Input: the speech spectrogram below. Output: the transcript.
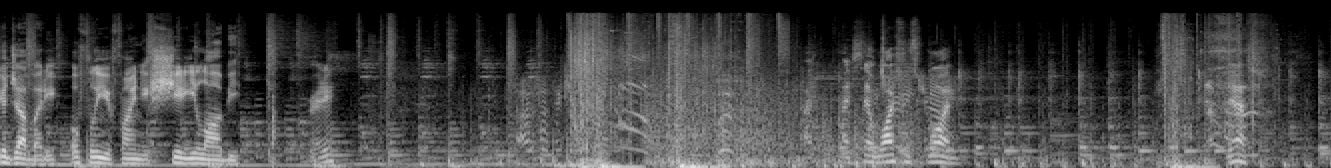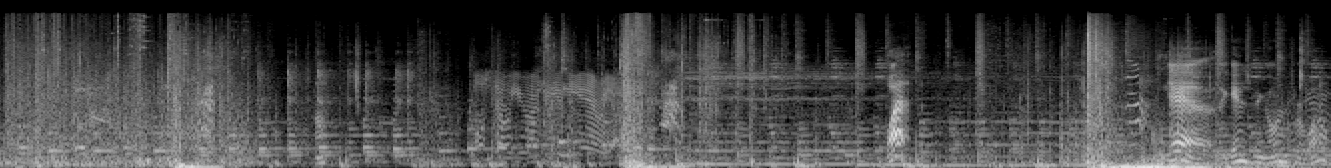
Good job, buddy. Hopefully you find a shitty lobby. Ready? I, I said watch the squad. Yes. Game's been going for a while.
